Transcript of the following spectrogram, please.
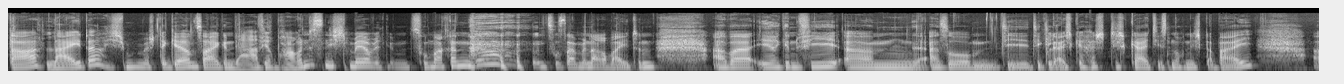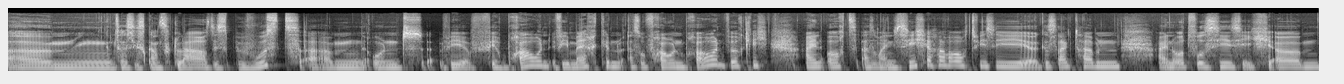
da, leider. Ich möchte gern sagen, ja, wir brauchen es nicht mehr, wir können zumachen und zusammenarbeiten. Aber irgendwie, ähm, also die, die Gleichgerechtigkeit ist noch nicht dabei. Ähm, das ist ganz klar, das ist bewusst. Ähm, und wir, wir brauchen, wir merken, also Frauen brauchen wirklich einen Ort, also ein sicherer Ort, wie Sie gesagt haben, ein Ort, wo sie sich ähm,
